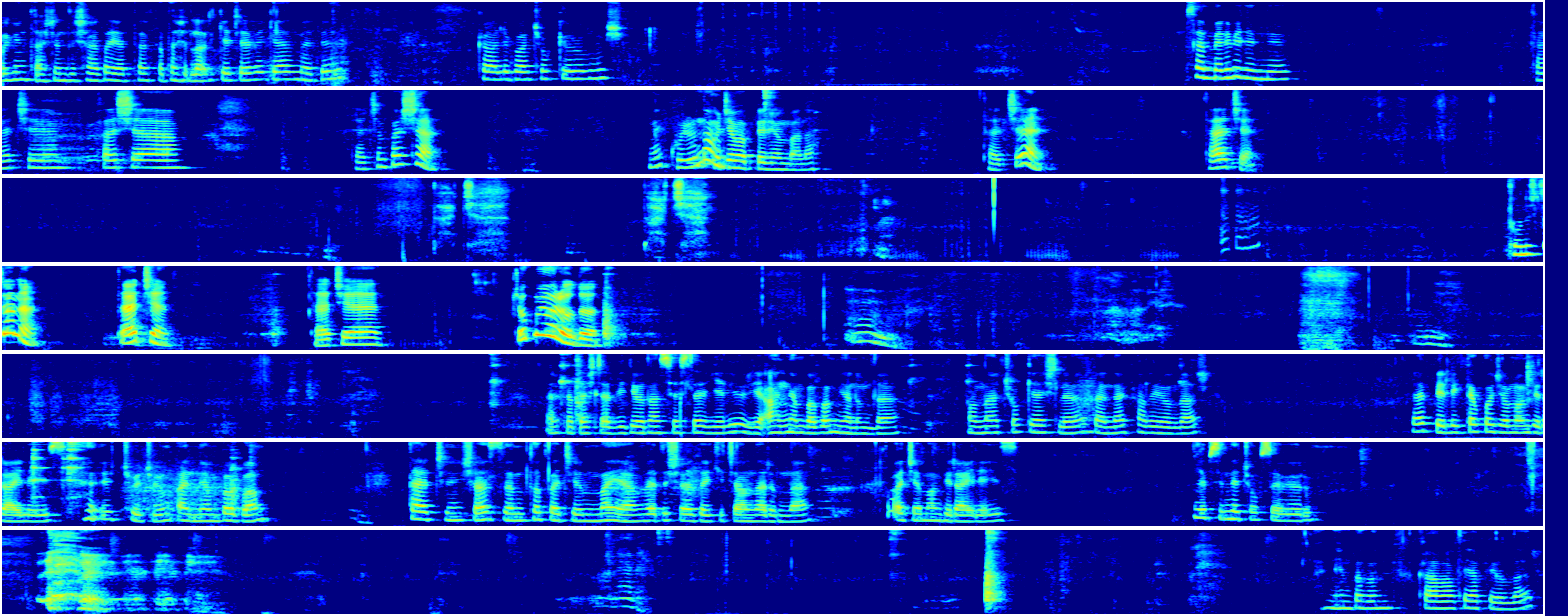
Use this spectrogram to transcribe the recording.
Bugün Taşın dışarıda yattı arkadaşlar. Gece eve gelmedi. Galiba çok yorulmuş. Sen beni mi dinliyorsun? Taçım, paşam. Taçım paşam. Ne? Kuyruğunla mı cevap veriyorsun bana? Taçın. Taçın. Taçın. Konuşsana. Taçın. Taçın. Çok mu yoruldun? Arkadaşlar videodan sesler geliyor ya annem babam yanımda. Onlar çok yaşlı bende kalıyorlar. Hep birlikte kocaman bir aileyiz. Üç çocuğum, annem, babam. Terçin, şahsım, topacım, mayam ve dışarıdaki canlarımla kocaman bir aileyiz. Hepsini de çok seviyorum. Annem babam kahvaltı yapıyorlar.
